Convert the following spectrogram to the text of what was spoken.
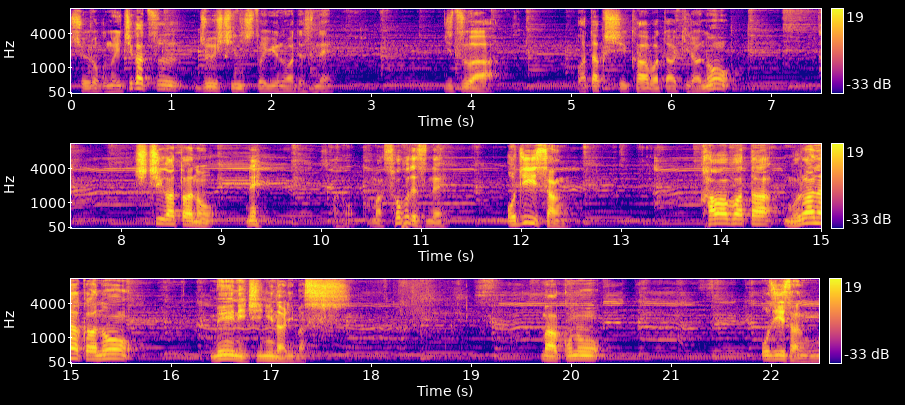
収録の1月17日というのはですね実は私川端明の父方のねあの、まあ、祖父ですねおじいさん川端村中の命日になります。まあこのおじいさん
